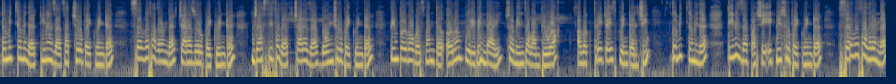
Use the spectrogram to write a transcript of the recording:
कमीत कमी दर तीन हजार सातशे रुपये क्विंटल सर्वसाधारण दर चार हजार रुपये क्विंटल जास्तीचा दर चार हजार दोनशे रुपये क्विंटल पिंपळगाव बसवंत अरुणपुरी भेंडाळी सोयाबीनचा वाण पिवळा आवक त्रेचाळीस क्विंटलची कमीत कमी दर तीन हजार पाचशे एकवीस रुपये क्विंटल सर्वसाधारण दर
